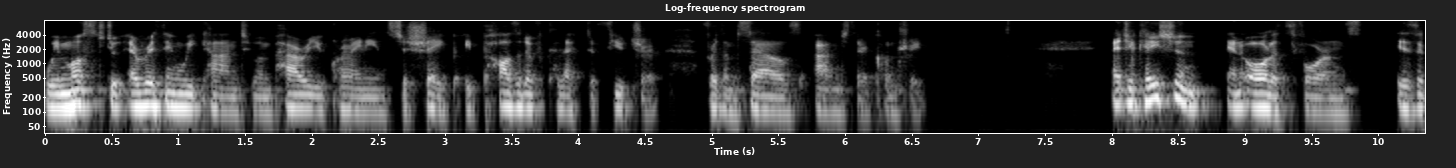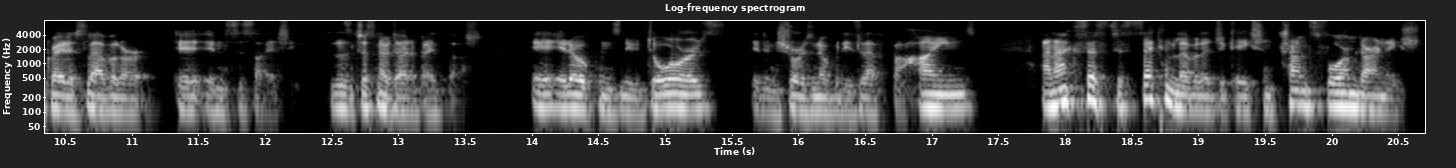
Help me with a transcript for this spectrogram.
We must do everything we can to empower Ukrainians to shape a positive collective future for themselves and their country. Education in all its forms is the greatest leveler in society. There's just no doubt about that. It, it opens new doors, it ensures nobody's left behind, and access to second level education transformed our nation.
